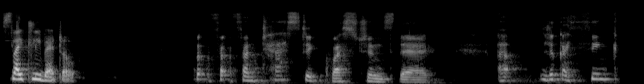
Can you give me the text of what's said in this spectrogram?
slightly better? F- fantastic questions there. Uh, look, I think,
